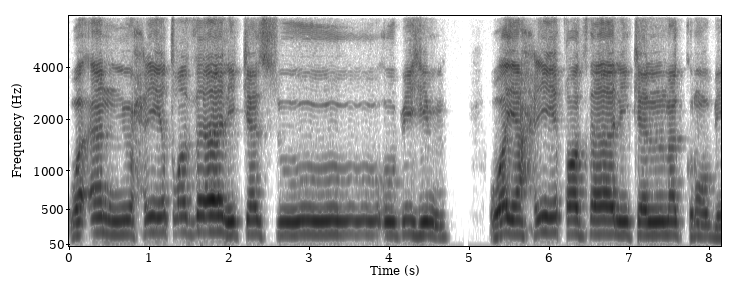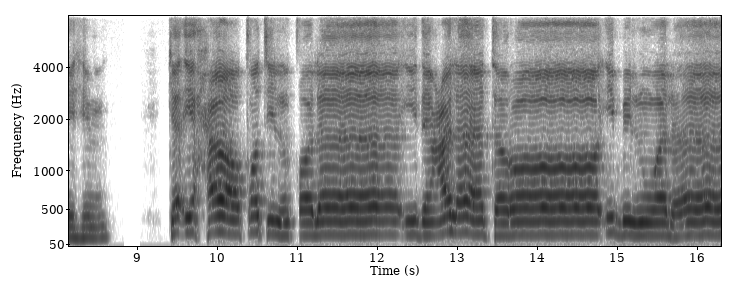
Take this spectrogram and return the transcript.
وأن يحيط ذلك السوء بهم ويحيق ذلك المكر بهم كإحاطة القلائد على ترائب الولائد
